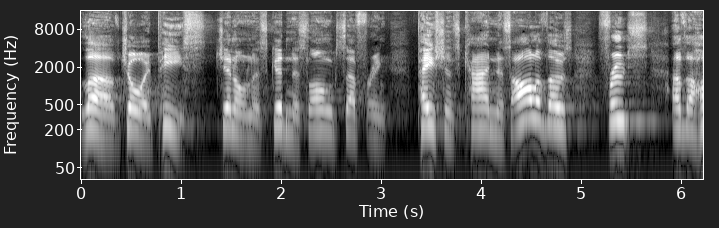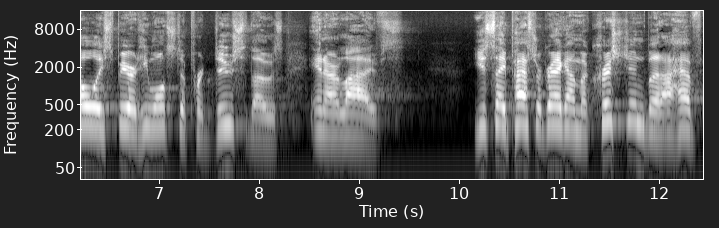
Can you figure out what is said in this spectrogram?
love, joy, peace, gentleness, goodness, long suffering, patience, kindness, all of those fruits of the Holy Spirit, He wants to produce those in our lives. You say, Pastor Greg, I'm a Christian, but I have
